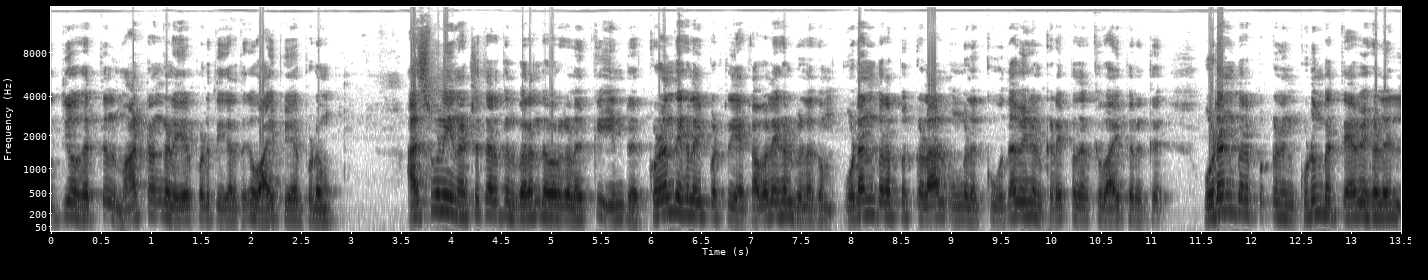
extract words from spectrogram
உத்தியோகத்தில் மாற்றங்களை ஏற்படுத்துகிறதுக்கு வாய்ப்பு ஏற்படும். அஸ்வினி நட்சத்திரத்தில் பிறந்தவர்களுக்கு இன்று குழந்தைகளை பற்றிய கவலைகள் விலகும். உடன்பிறப்புகளால் உங்களுக்கு உதவிகள் கிடைப்பதற்கு வாய்ப்பு இருக்கு உடன்பிறப்புகளின் குடும்ப தேவைகளில்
